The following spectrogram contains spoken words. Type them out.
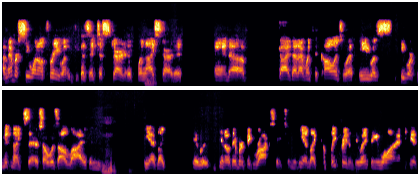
I remember C103 when, because it just started when I started, and uh, guy that I went to college with, he was he worked midnights there, so it was all live, and mm-hmm. he had like it was you know they were a big rock station. He had like complete freedom to do anything he wanted. He had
